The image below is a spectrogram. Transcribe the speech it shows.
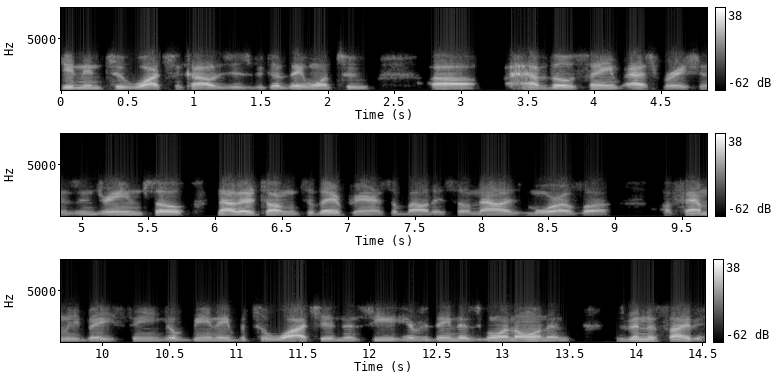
getting into watching colleges because they want to uh, have those same aspirations and dreams. So now they're talking to their parents about it. So now it's more of a a family based thing of being able to watch it and see everything that's going on and it's been exciting.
